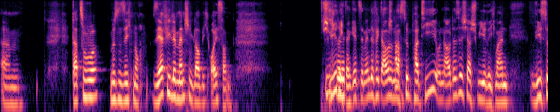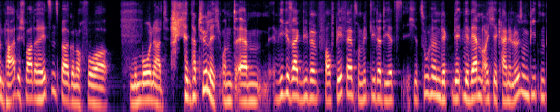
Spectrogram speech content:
Ähm, dazu müssen sich noch sehr viele Menschen, glaube ich, äußern. Schwierig, da geht es im Endeffekt auch nach Sympathie und auch das ist ja schwierig. Ich meine, wie sympathisch war der Hitzensberger noch vor einem Monat. Natürlich. Und ähm, wie gesagt, liebe VfB-Fans und Mitglieder, die jetzt hier zuhören, wir, wir, wir, werden euch hier keine Lösung bieten.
